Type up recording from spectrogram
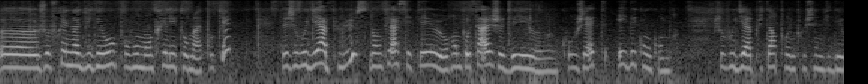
Euh, je ferai une autre vidéo pour vous montrer les tomates, ok? Je vous dis à plus. Donc là, c'était le rempotage des euh, courgettes et des concombres. Je vous dis à plus tard pour une prochaine vidéo.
